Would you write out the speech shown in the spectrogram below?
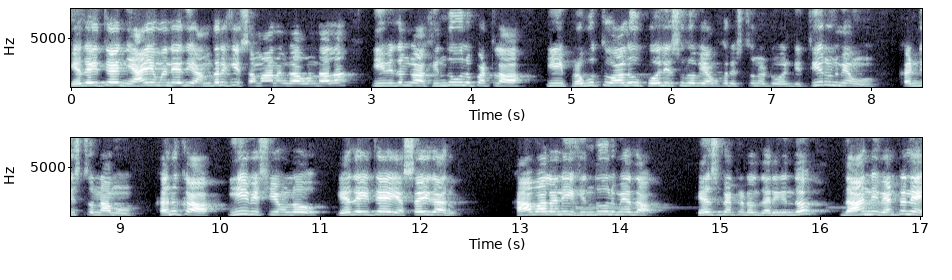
ఏదైతే న్యాయం అనేది అందరికీ సమానంగా ఉండాలా ఈ విధంగా హిందువుల పట్ల ఈ ప్రభుత్వాలు పోలీసులు వ్యవహరిస్తున్నటువంటి తీరును మేము ఖండిస్తున్నాము. కనుక ఈ విషయంలో ఏదైతే ఎస్ఐ గారు కావాలని హిందువుల మీద కేసు పెట్టడం జరిగిందో దాన్ని వెంటనే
